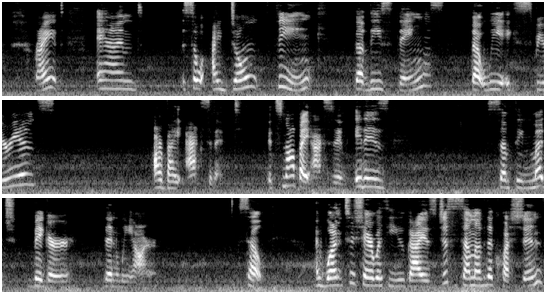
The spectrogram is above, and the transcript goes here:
right? And so I don't think that these things that we experience are by accident. It's not by accident. It is something much bigger than we are. So, I want to share with you guys just some of the questions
